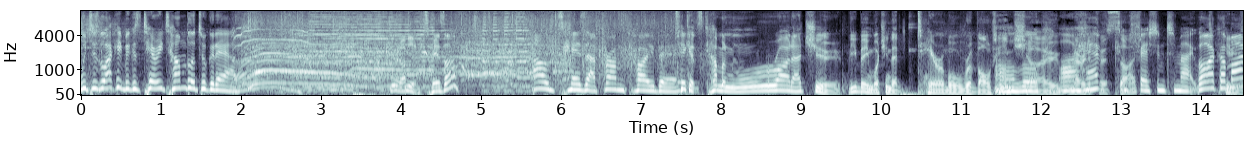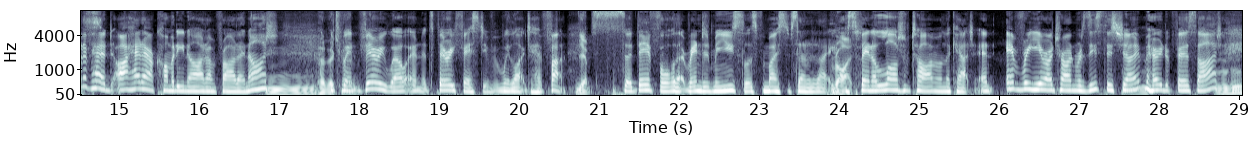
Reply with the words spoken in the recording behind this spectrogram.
which is lucky because Terry Tumbler took it out. Ah. Good on you, Tezza. Oh, Tezza from Coburg. Tickets coming right at you. Have you been watching that terrible, revolting Oh, show, look, I Married at have First Sight. confession to make. Like I might have had, I had our comedy night on Friday night, that which went very well, and it's very festive, and we like to have fun. Yep. So therefore, that rendered me useless for most of Saturday. Right. I spent a lot of time on the couch, and every year I try and resist this show, Mm. Married at First Sight, Mm-hmm.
